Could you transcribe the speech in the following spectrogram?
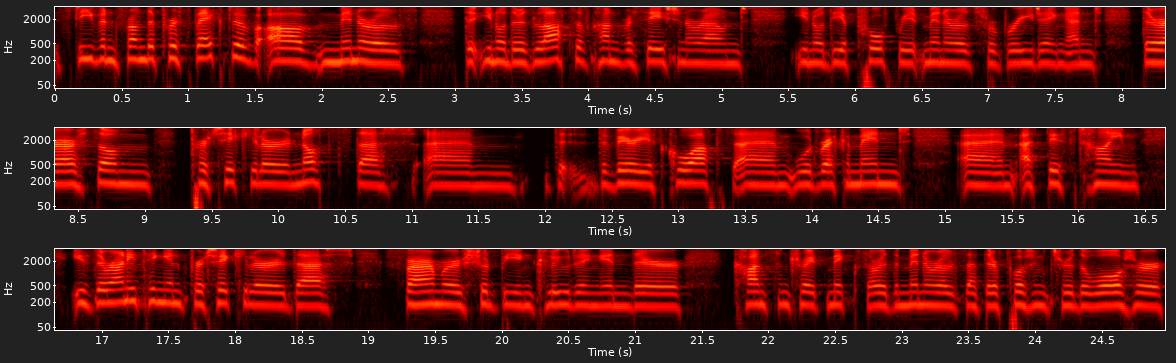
Stephen, from the perspective of minerals, that you know, there's lots of conversation around, you know, the appropriate minerals for breeding, and there are some particular nuts that um, the, the various co-ops um, would recommend um, at this time. Is there anything in particular that farmers should be including in their concentrate mix or the minerals that they're putting through the water,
